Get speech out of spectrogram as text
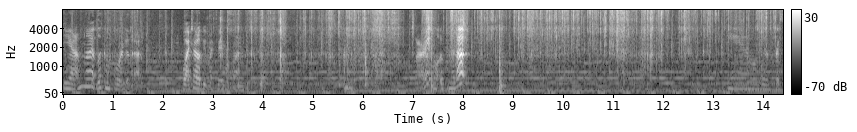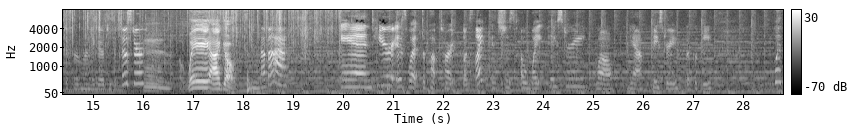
Yeah, I'm not looking forward to that. Watch, that'll be my favorite one. All right, we'll open it up. Go to the toaster. And away I go. Bye bye. And here is what the Pop Tart looks like. It's just a white pastry. Well, yeah, pastry, the cookie, with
